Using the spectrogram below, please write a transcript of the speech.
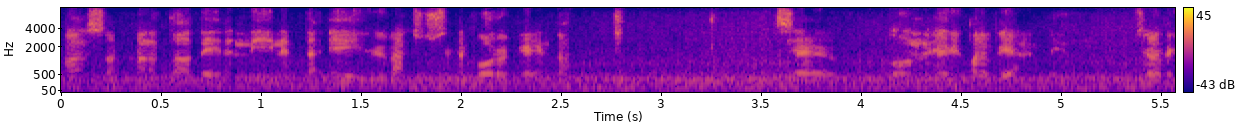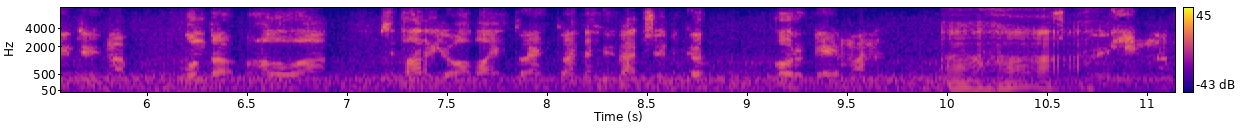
kanssa kannattaa tehdä niin, että ei hyväksy sitä korkeinta. Se on eri paljon pienempi. Se on jotenkin tyhmä. Kunta haluaa, se tarjoaa vaihtoehtoa, että hyväksytkö korkeimman Ahaa. hinnan.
